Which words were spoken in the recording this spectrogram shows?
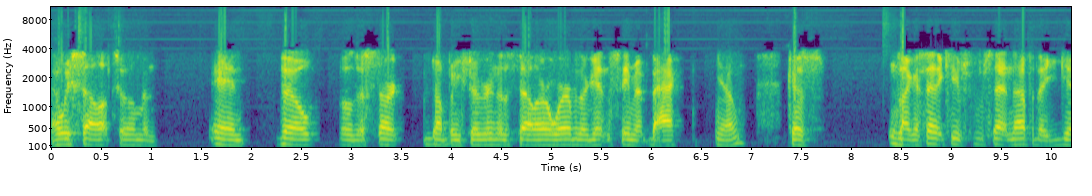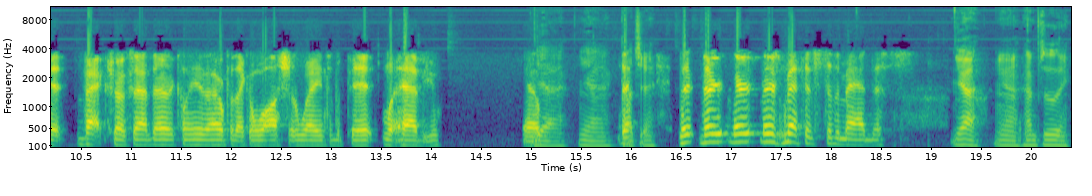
and we sell it to them, and and they'll they'll just start dumping sugar into the cellar or wherever they're getting cement back, you know, because like I said, it keeps from setting up, and they can get vac trucks out there to clean it up, or they can wash it away into the pit, what have you. Yep. Yeah, yeah, gotcha. There, there, there, there's methods to the madness. Yeah, yeah, absolutely.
